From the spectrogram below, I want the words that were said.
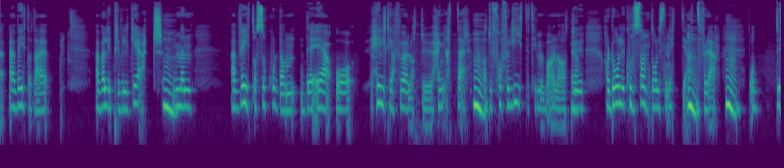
jeg, vet at jeg er veldig privilegert. Mm. Men jeg vet også hvordan det er å hele tida føle at du henger etter. mm, At du får for lite tid med barna, at Ja. du har dårlig, konstant dårlig samvittighet Mm. for det. mm, Og det,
